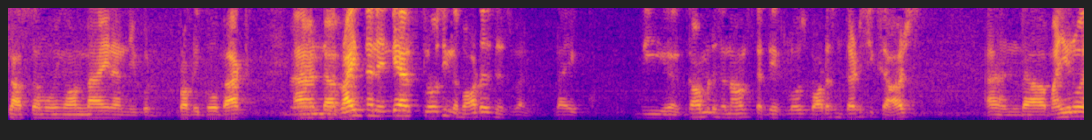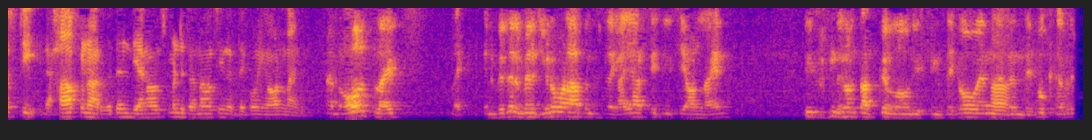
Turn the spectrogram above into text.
classes are moving online, and you could probably go back. Then, And uh, right then, India is closing the borders as well. Like the uh, government has announced that they close borders in 36 hours And uh, my university, in half an hour within the announcement, is announcing that they're going online. and all flights, like in within a minute, you know what happens? It's like IRCTC online. People, they don't Tatkal and all these things. They go in Ah. and then they book everything.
